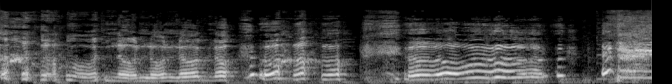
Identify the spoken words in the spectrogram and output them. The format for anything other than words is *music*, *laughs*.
*laughs* no, no, no, no. *laughs*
